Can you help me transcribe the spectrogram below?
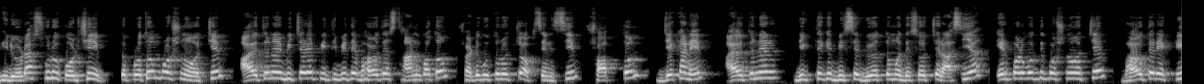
ভিডিওটা শুরু করছি। তো প্রথম প্রশ্ন হচ্ছে, আয়তনের বিচারে পৃথিবীতে ভারতের স্থান কত? সঠিক উত্তর হচ্ছে অপশন সি সপ্তম, যেখানে আয়তনের দিক থেকে বিশ্বের বৃহত্তম দেশ হচ্ছে রাশিয়া। এর পরবর্তী প্রশ্ন হচ্ছে, ভারতের একটি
